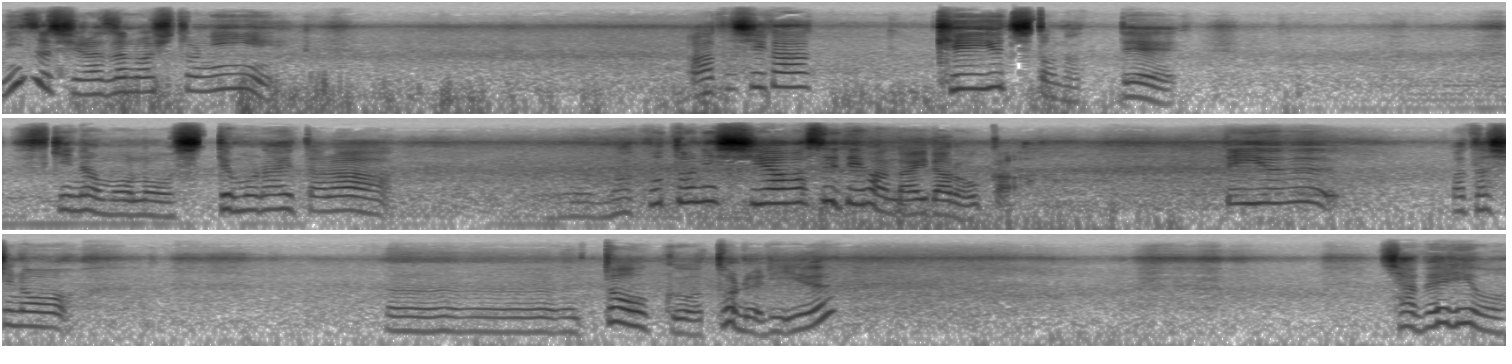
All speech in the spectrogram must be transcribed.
見ず知らずの人に私が経由地となって好きなものを知ってもらえたら誠に幸せではないだろうか。っていう私のうーんトークを取る理由。喋りを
